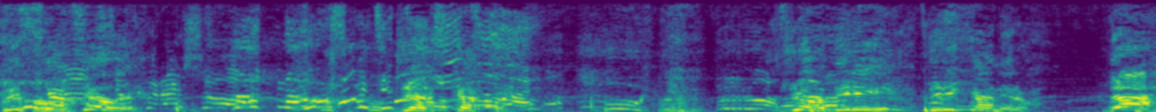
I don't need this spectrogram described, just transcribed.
Вы все целы? Хорошо. Господи, Джесс, как ты? Ух ты, просто... Джо, бери, бери камеру! Да!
